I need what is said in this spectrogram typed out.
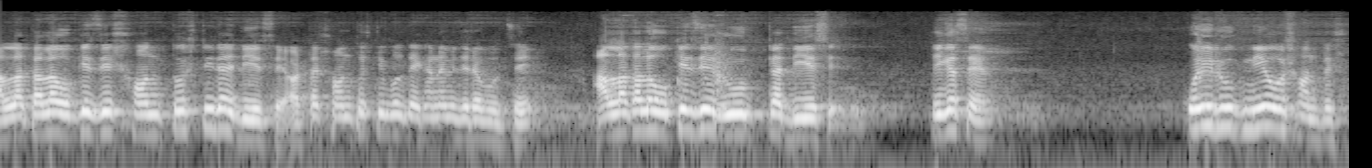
আল্লাহ তালা ওকে যে সন্তুষ্টিটা দিয়েছে, অর্থাৎ সন্তুষ্টি বলতে এখানে আমি যেটা বলছি, আল্লাহ তালা ওকে যে রূপটা দিয়েছে, ঠিক আছে? ওই রূপ নিয়ে ও সন্তুষ্ট।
